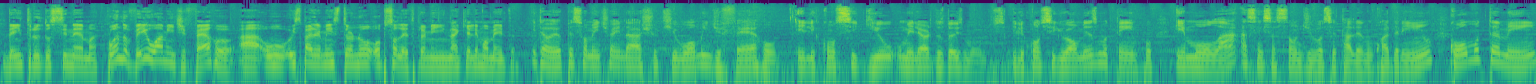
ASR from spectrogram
dentro do cinema. Quando veio o Homem de Ferro, a- o, o Spider-Man se tornou obsoleto pra mim naquele momento. Então, eu pessoalmente eu ainda acho que o Homem de Ferro, ele conseguiu o melhor dos dois mundos. Ele conseguiu ao mesmo tempo emular a sensação de você estar lendo um quadrinho, como também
